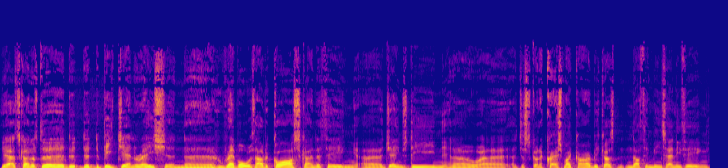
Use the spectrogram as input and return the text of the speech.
Yeah, it's kind of the the, the, the beat generation, uh, rebel without a cause kind of thing. Uh, James Dean, you know, uh, just gonna crash my car because nothing means anything,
